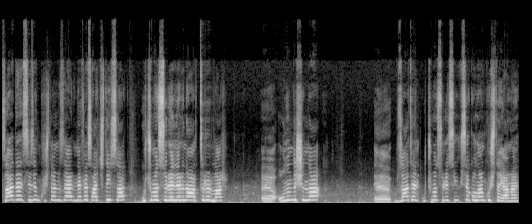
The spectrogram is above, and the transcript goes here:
Zaten sizin kuşlarınız eğer nefes açtıysa uçma sürelerini artırırlar. Ee, onun dışında e, zaten uçma süresi yüksek olan kuş da yani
